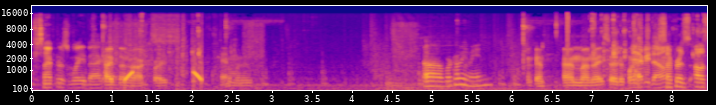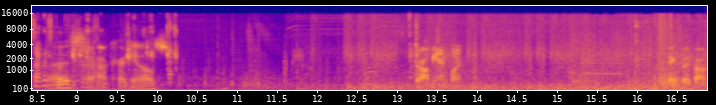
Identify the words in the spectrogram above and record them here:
Sniper's way back. Type on rock twice. Okay. Someone is. Uh, we're coming main. Okay. I'm on right side of point. Heavy down. Sniper's. Oh, sniper's cliff. Nice. Should have crit heals. They're all behind point. Thanks for the call.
